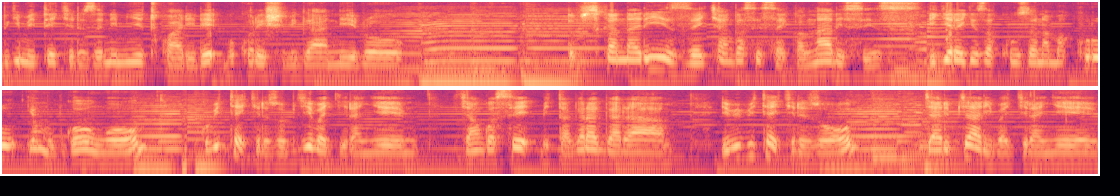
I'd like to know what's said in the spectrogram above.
bw'imitekerereze n'imyitwarire bukoresha ibiganiro. Psychanalyse cyangwa se psychoanalysis igerageza kuzana amakuru yo mu bwonko ku bitekerezo byibagiranye cyangwa se bitagaragara. Ibi bitekerezo byari byaribagiranye.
